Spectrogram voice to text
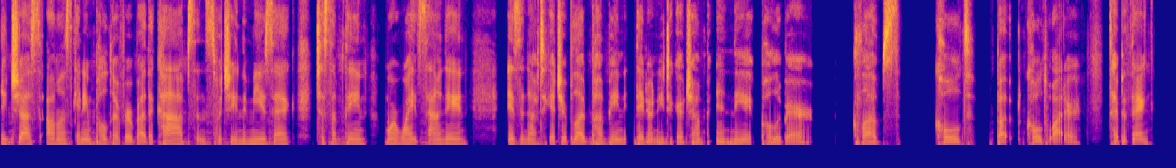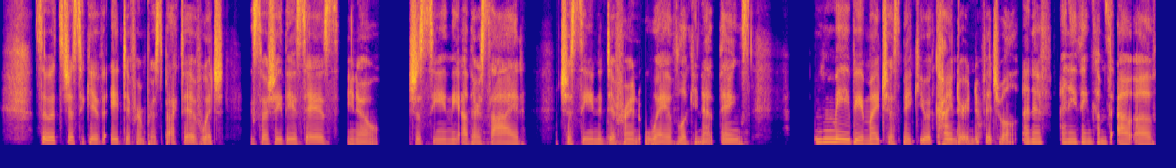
like just almost getting pulled over by the cops and switching the music to something more white sounding is enough to get your blood pumping. They don't need to go jump in the polar bear club's cold but cold water type of thing. So it's just to give a different perspective, which especially these days, you know, just seeing the other side, just seeing a different way of looking at things maybe it might just make you a kinder individual. And if anything comes out of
